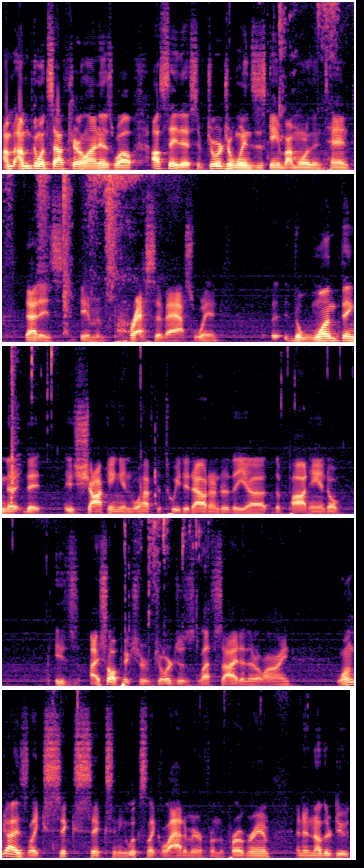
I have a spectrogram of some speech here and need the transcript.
I'm, I'm going South Carolina as well. I'll say this: if Georgia wins this game by more than ten, that is an impressive ass win. Uh, The one thing that, that is shocking, and we'll have to tweet it out under the uh, the pod handle, is I saw a picture of Georgia's left side of their line. One guy's like six six, and he looks like Lattimer from the program, and another dude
